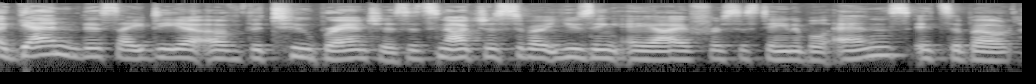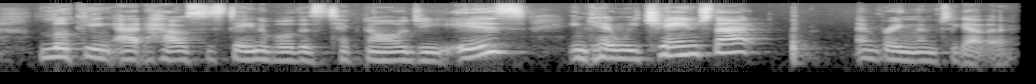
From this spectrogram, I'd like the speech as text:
again, this idea of the two branches, it's not just about using AI for sustainable ends, it's about looking at how sustainable this technology is and can we change that and bring them together.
